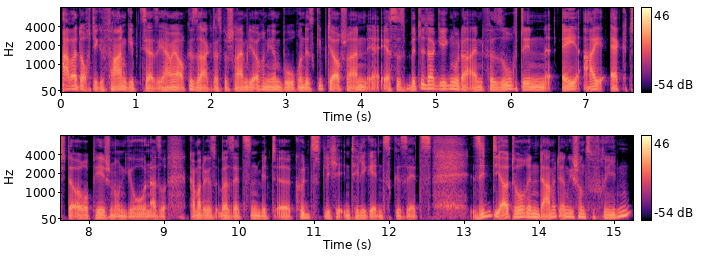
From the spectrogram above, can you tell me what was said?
Aber doch, die Gefahren gibt's ja. Sie haben ja auch gesagt, das beschreiben die auch in Ihrem Buch. Und es gibt ja auch schon ein erstes Mittel dagegen oder einen Versuch, den AI Act der Europäischen Union. Also kann man das übersetzen mit äh, künstliche Intelligenzgesetz. Sind die Autorinnen damit irgendwie schon zufrieden?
